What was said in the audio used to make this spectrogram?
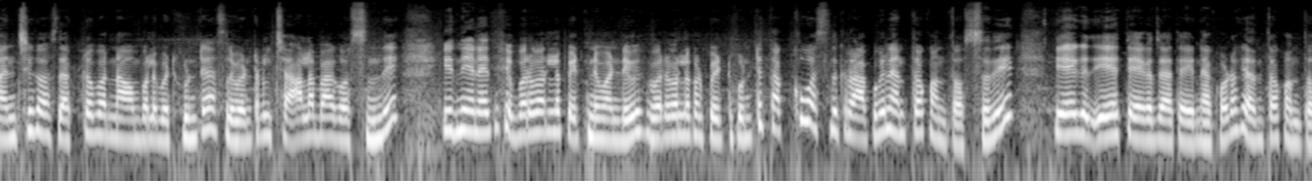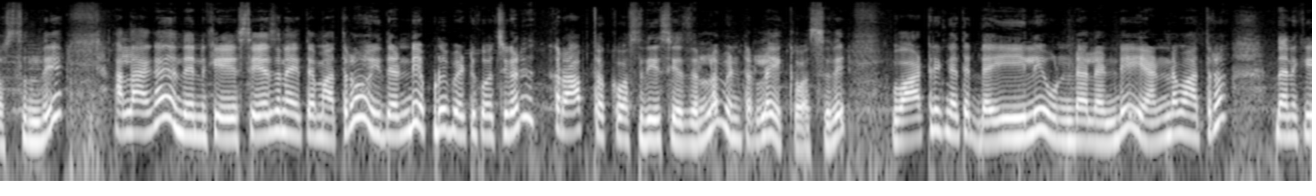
మంచిగా వస్తుంది. అక్టోబర్ నవంబర్లో పెట్టుకుంటే అసలు వింటర్లో చాలా బాగా వస్తుంది. ఇది నేనైతే ఫిబ్రవరిలో పెట్టినవండి. ఫిబ్రవరిలో కూడా పెట్టుకుంటే తక్కువ వస్తుంది క్రాప్ కానీ ఎంతో కొంత వస్తుంది. ఏ ఏ తీగ జాతి అయినా కూడా ఎంతో కొంత వస్తుంది. అలాగా దీనికి సీజన్ అయితే మాత్రం ఇదండి. ఎప్పుడూ పెట్టుకోవచ్చు కానీ క్రాప్ తక్కువ వస్తుంది ఈ సీజన్లో. వింటర్లో ఎక్కువ వస్తుంది. వాటరింగ్ అయితే డైలీ ఉండాలండి. ఎండ మాత్రం దానికి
